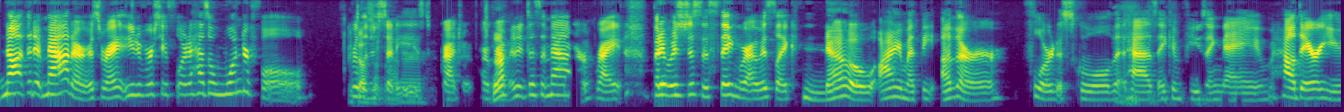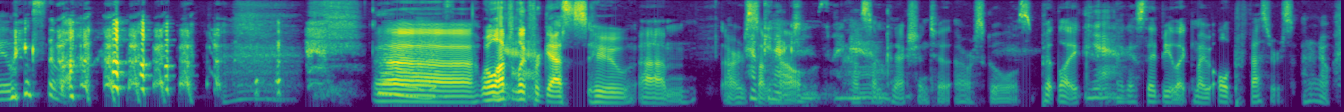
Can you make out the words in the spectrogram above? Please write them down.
not that it matters, right? University of Florida has a wonderful religious studies matter. graduate program sure. and it doesn't matter, right? But it was just this thing where I was like, no, I am at the other Florida school that has a confusing name. How dare you mix them up? uh, we'll have to look for guests who um, are have somehow have some connection to our schools. But like, yeah. I guess they'd be like my old professors. I don't know.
